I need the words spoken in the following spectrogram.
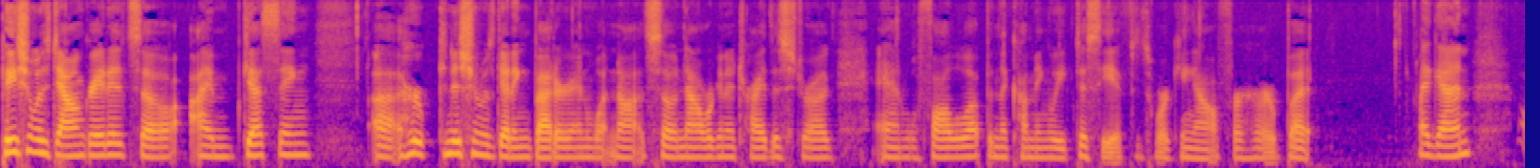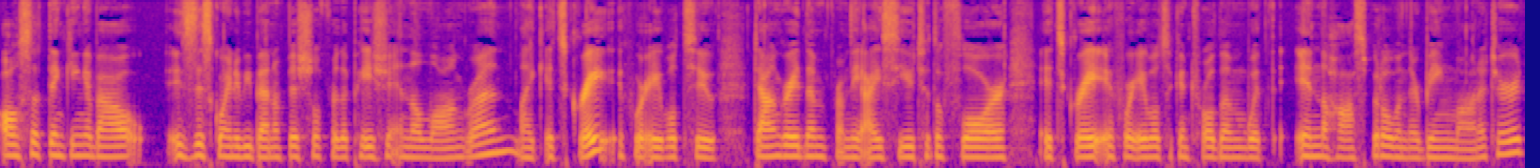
patient was downgraded, so I'm guessing. Uh, her condition was getting better and whatnot. So now we're going to try this drug and we'll follow up in the coming week to see if it's working out for her. But again, also thinking about is this going to be beneficial for the patient in the long run? Like, it's great if we're able to downgrade them from the ICU to the floor. It's great if we're able to control them within the hospital when they're being monitored.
